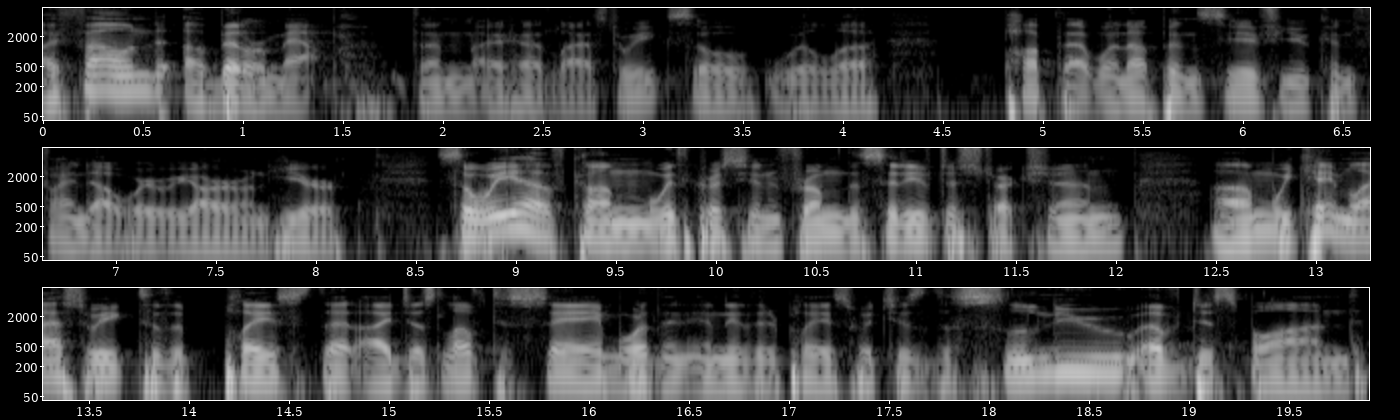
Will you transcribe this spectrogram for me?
I found a better map than I had last week, so we'll uh, pop that one up and see if you can find out where we are on here. So we have come with Christian from the city of destruction. Um, we came last week to the place that I just love to say more than any other place, which is the Slough of Despond.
